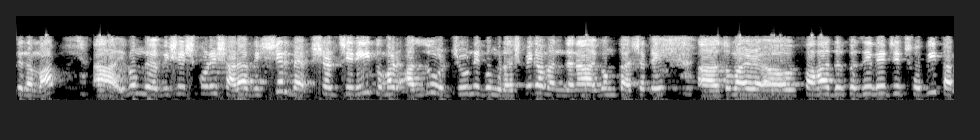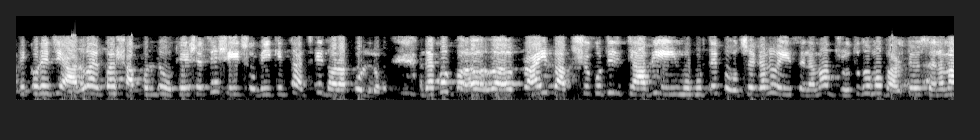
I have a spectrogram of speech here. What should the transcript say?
সিনেমা এবং বিশেষ করে সারা বিশ্বের ব্যবসার জেরেই তোমার আল্লু অর্জুন এবং রশ্মিকা মান্দানা এবং তার সাথে তোমার ফাহাদ ফাজিলের যে ছবি, তাতে করে যে আরও একবার সাফল্য উঠে এসেছে, সেই ছবি কিন্তু আজকে ধরা পড়ল। দেখো প্রায় পাঁচশো কোটির ক্লাবে এই মুহূর্তে পৌঁছে গেল এই সিনেমা। দ্রুততম ভারতীয় সিনেমা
